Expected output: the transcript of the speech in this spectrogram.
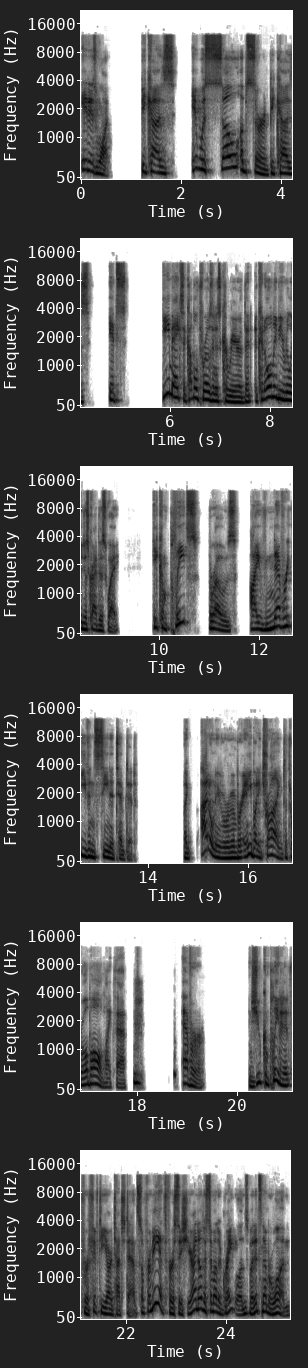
It is one because it was so absurd because it's he makes a couple throws in his career that can only be really described this way. He completes throws I've never even seen attempted. Like I don't even remember anybody trying to throw a ball like that ever. And you completed it for a 50 yard touchdown. So for me, it's first this year. I know there's some other great ones, but it's number one.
